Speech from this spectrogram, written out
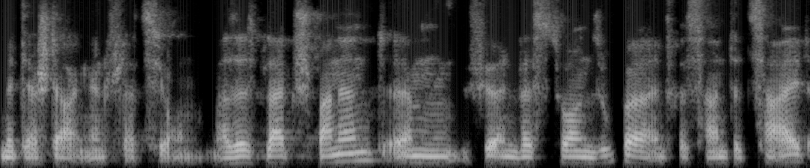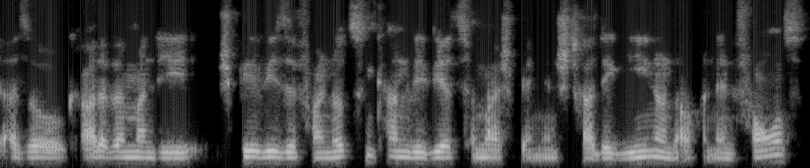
mit der starken Inflation. Also es bleibt spannend, ähm, für Investoren super interessante Zeit. Also gerade wenn man die Spielwiese voll nutzen kann, wie wir zum Beispiel in den Strategien und auch in den Fonds,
